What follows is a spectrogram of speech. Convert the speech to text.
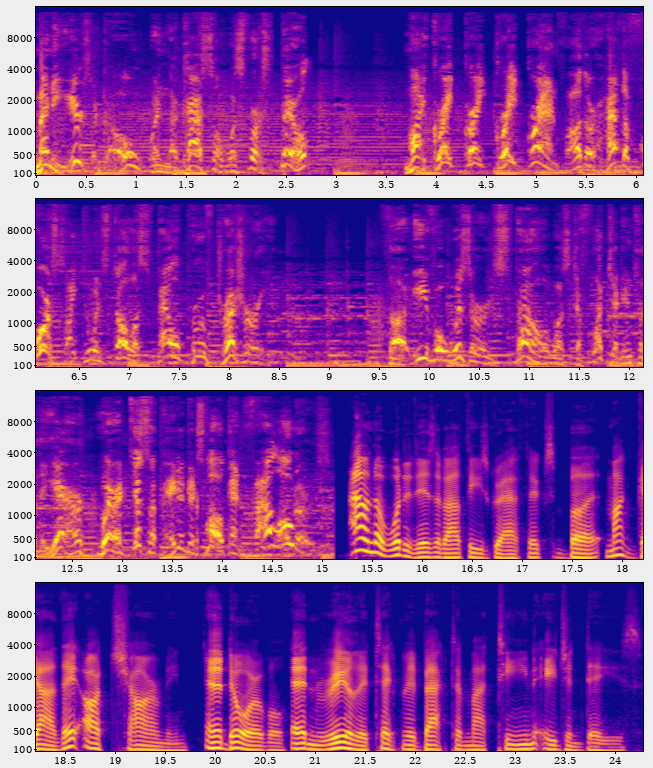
Many years ago, when the castle was first built, my great great great grandfather had the foresight to install a spell-proof treasury. The evil wizard's spell was deflected into the air, where it dissipated in smoke and foul odors. I don't know what it is about these graphics, but my god, they are charming and adorable and really take me back to my Teenagent days.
